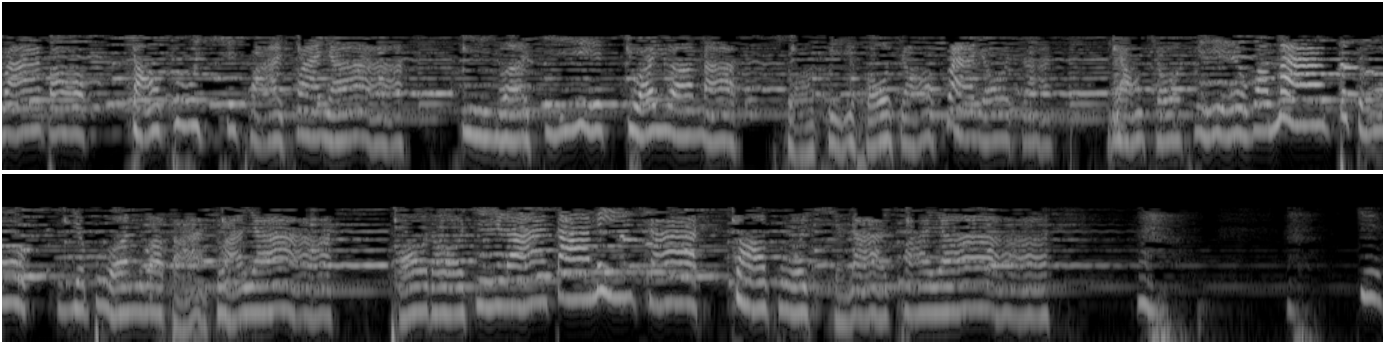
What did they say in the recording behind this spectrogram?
官宝伤口气喘喘呀，一越急脚越慢，双腿好像犯了山，两条腿我慢不动，一步挪半转呀，跑到金兰大门前，伤口气难喘呀，唉，姐。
